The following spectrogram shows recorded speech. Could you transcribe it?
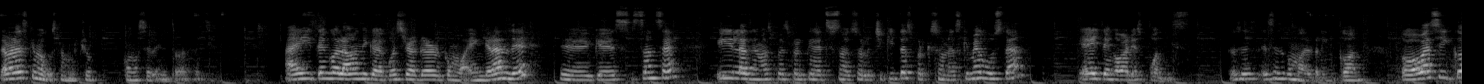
La verdad es que me gusta mucho cómo se ven todas así. Ahí tengo la única Equestria Girl como en grande, eh, que es Sunset. Y las demás pues prácticamente son solo chiquitas porque son las que me gustan. Y ahí tengo varios ponis. Entonces ese es como el rincón como básico.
